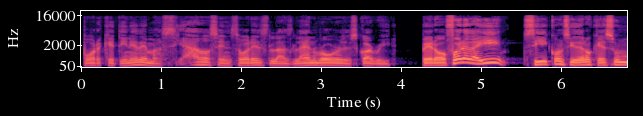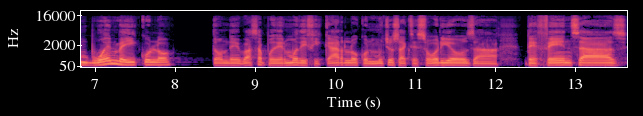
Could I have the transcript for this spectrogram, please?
porque tiene demasiados sensores las Land Rover Discovery. Pero fuera de ahí, sí considero que es un buen vehículo donde vas a poder modificarlo con muchos accesorios, a defensas,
